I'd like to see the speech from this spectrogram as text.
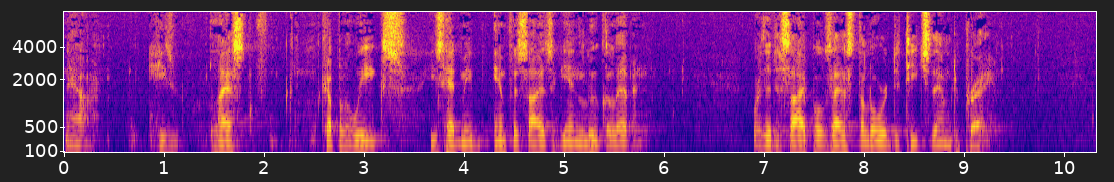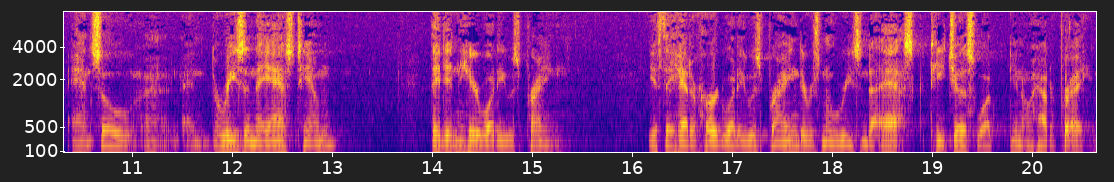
Now, he's last couple of weeks, he's had me emphasize again Luke 11 where the disciples asked the Lord to teach them to pray. And so, uh, and the reason they asked him, they didn't hear what he was praying. If they had have heard what he was praying, there was no reason to ask, teach us what, you know, how to pray.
